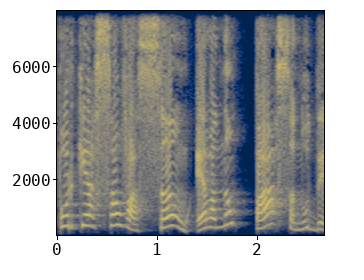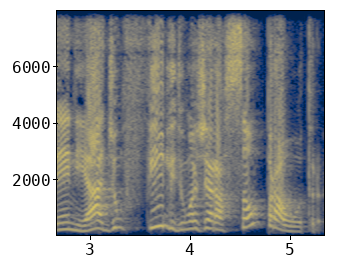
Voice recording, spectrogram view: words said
porque a salvação ela não passa no DNA de um filho de uma geração para outra.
